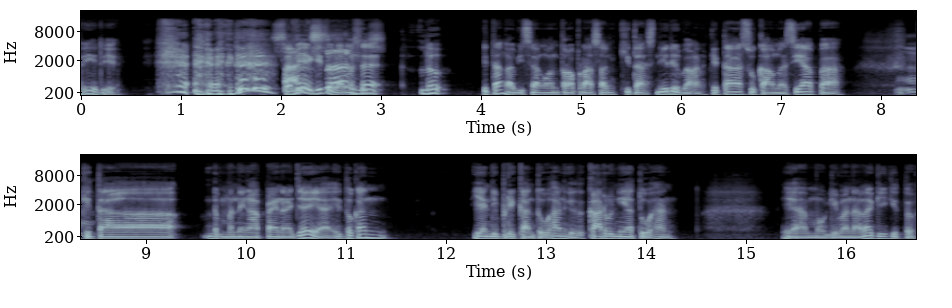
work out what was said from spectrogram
ini. Tapi ya gitu lah maksudnya lu kita nggak bisa ngontrol perasaan kita sendiri bahkan kita suka sama siapa. Mm. kita demen ngapain aja ya itu kan yang diberikan Tuhan gitu karunia Tuhan. Ya mau gimana lagi gitu.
